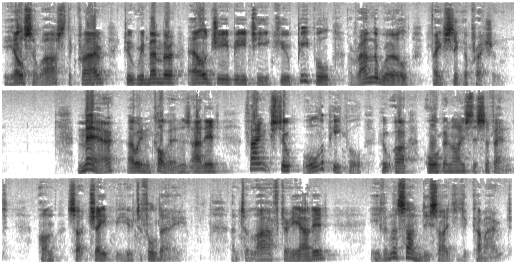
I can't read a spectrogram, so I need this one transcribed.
He also asked the crowd to remember LGBTQ people around the world facing oppression. Mayor Owen Collins added, Thanks to all the people who are organised this event on such a beautiful day. And to laughter, he added, even the sun decided to come out.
